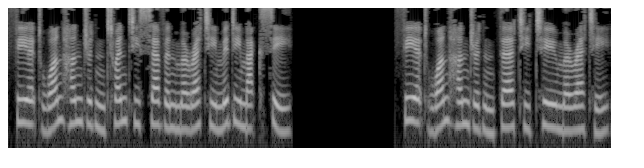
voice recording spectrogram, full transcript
Fiat 127 Moretti Midi Maxi Fiat 132 Moretti.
